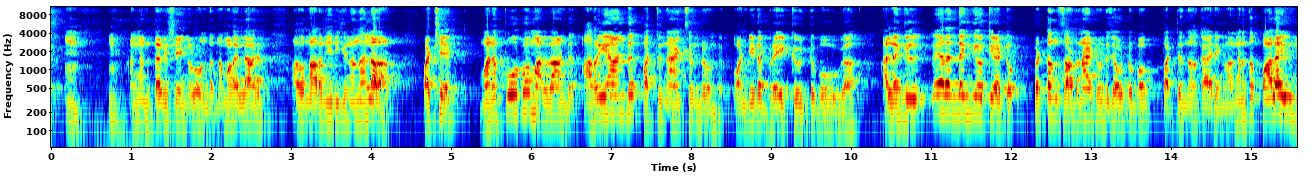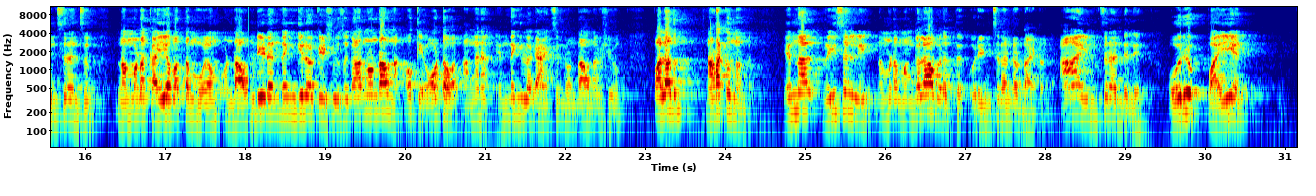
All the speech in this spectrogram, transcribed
അങ്ങനത്തെ വിഷയങ്ങളും ഉണ്ട്. നമ്മളെല്ലാവരും അതൊന്നും അറിഞ്ഞിരിക്കുന്നത് നല്ലതാണ്. പക്ഷേ മനഃപൂർവം അല്ലാണ്ട് അറിയാണ്ട് പറ്റുന്ന ആക്സിഡന്റ് ഉണ്ട്. വണ്ടിയുടെ ബ്രേക്ക് വിട്ടു പോവുക അല്ലെങ്കിൽ വേറെ എന്തെങ്കിലുമൊക്കെ ആയിട്ട് പെട്ടെന്ന് സഡൻ ആയിട്ട് കൊണ്ട് ചവിട്ടുമ്പോൾ പറ്റുന്ന കാര്യങ്ങൾ. അങ്ങനത്തെ പല ഇൻസിഡൻസും നമ്മുടെ കയ്യബത്തം മൂലം ഉണ്ടാവും. വണ്ടിയുടെ എന്തെങ്കിലുമൊക്കെ ഇഷ്യൂസ് കാരണം ഉണ്ടാവുന്ന ഓക്കെ ഓട്ടോവർ അങ്ങനെ എന്തെങ്കിലുമൊക്കെ ആക്സിഡന്റ് ഉണ്ടാവുന്ന വിഷയവും പലതും നടക്കുന്നുണ്ട്. എന്നാൽ റീസെന്റ് നമ്മുടെ മംഗലാപുരത്ത് ഒരു ഇൻസിഡന്റ് ഉണ്ടായിട്ടുണ്ട്. ആ ഇൻസിഡന്റിൽ ഒരു പയ്യൻ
